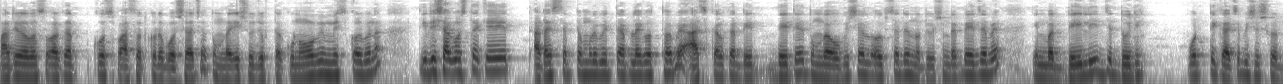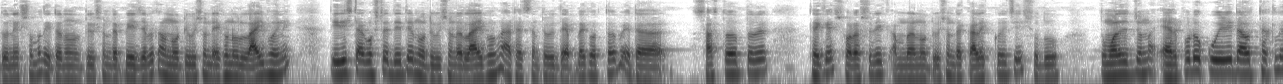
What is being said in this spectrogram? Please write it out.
multipurpose worker course pass out করে বসে আছো, তোমরা এই সুযোগটা কোনোভাবেই মিস করবে না। তিরিশ আগস্ট থেকে আঠাশ সেপ্টেম্বরের ভিতরে অ্যাপ্লাই করতে হবে। আজকালকার ডেটে তোমরা অফিসিয়াল ওয়েবসাইটে নোটিফিকেশনটা পেয়ে যাবে, কিংবা ডেইলি যে দৈনিক পত্রিকা আছে, বিশেষ করে দৈনিক সম্বন্ধে এটা নোটিফিকেশনটা পেয়ে যাবে। কারণ নোটিফিকেশনটা এখনও লাইভ হয়নি। তিরিশটা আগস্টের ডেটে নোটিফিকেশনটা লাইভ হবে। আঠাশ সেপ্টেম্বরে অ্যাপ্লাই করতে হবে। এটা স্বাস্থ্য দপ্তরের থেকে সরাসরি আমরা নোটিফিকেশনটা কালেক্ট করেছি। শুধু তোমাদের জন্য। এরপরও কোয়েরি ডাউট থাকলে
